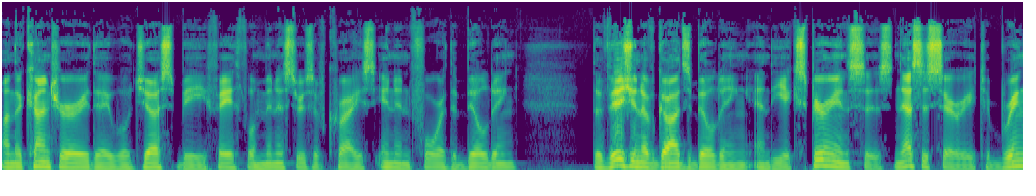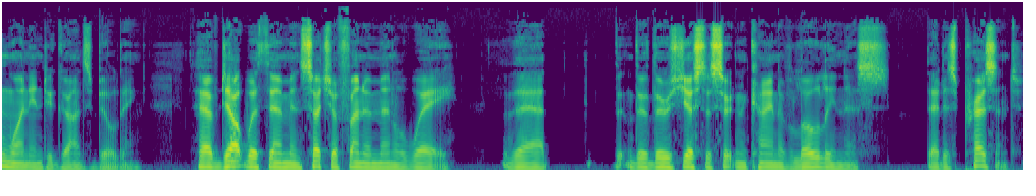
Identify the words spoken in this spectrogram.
On the contrary, they will just be faithful ministers of Christ in and for the building, the vision of God's building, and the experiences necessary to bring one into God's building have dealt with them in such a fundamental way that there's just a certain kind of lowliness that is present,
